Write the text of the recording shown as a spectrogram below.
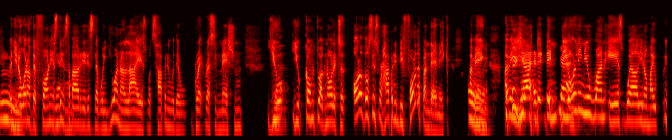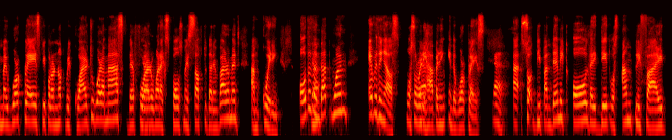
Mm. But you know, mm. one of the funniest yeah. things about it is that when you analyze what's happening with the Great Resignation, you yeah. you come to acknowledge that all of those things were happening before the pandemic. I mean, I mean, yeah, the, the, the, only new one is well, you know, my in my workplace, people are not required to wear a mask. Therefore, yeah. I don't want to expose myself to that environment. I'm quitting. Other than that one, everything else was already happening in the workplace. Yeah. Uh, so the pandemic, all that it did was amplified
